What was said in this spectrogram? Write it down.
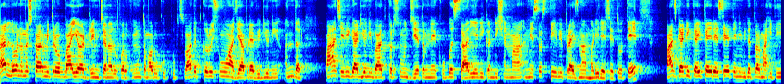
હાલો, નમસ્કાર મિત્રો, બાય ડ્રીમ ચેનલ ઉપર હું તમારું ખૂબ ખૂબ સ્વાગત કરું છું. આજે આપણે આ વિડીયોની અંદર પાંચ એવી ગાડીઓની વાત કરશું જે તમને ખૂબ જ સારી એવી કન્ડિશનમાં અને સસ્તી એવી પ્રાઇઝમાં મળી રહેશે. તો તે પાંચ ગાડી કઈ કઈ રહેશે તેની વિગતવાર માહિતી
